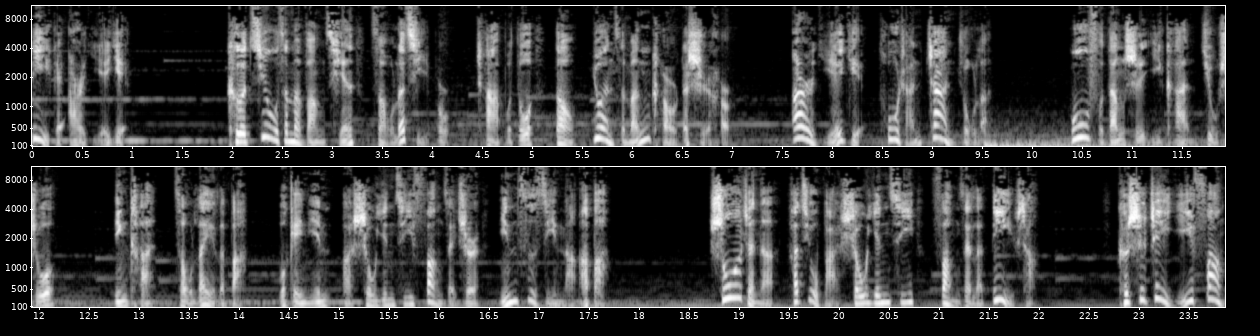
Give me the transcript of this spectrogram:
递给二爷爷。可就这么往前走了几步，差不多到院子门口的时候，二爷爷突然站住了。姑父当时一看就说：“您看走累了吧？我给您把收音机放在这儿，您自己拿吧。”说着呢，他就把收音机放在了地上。可是这一放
